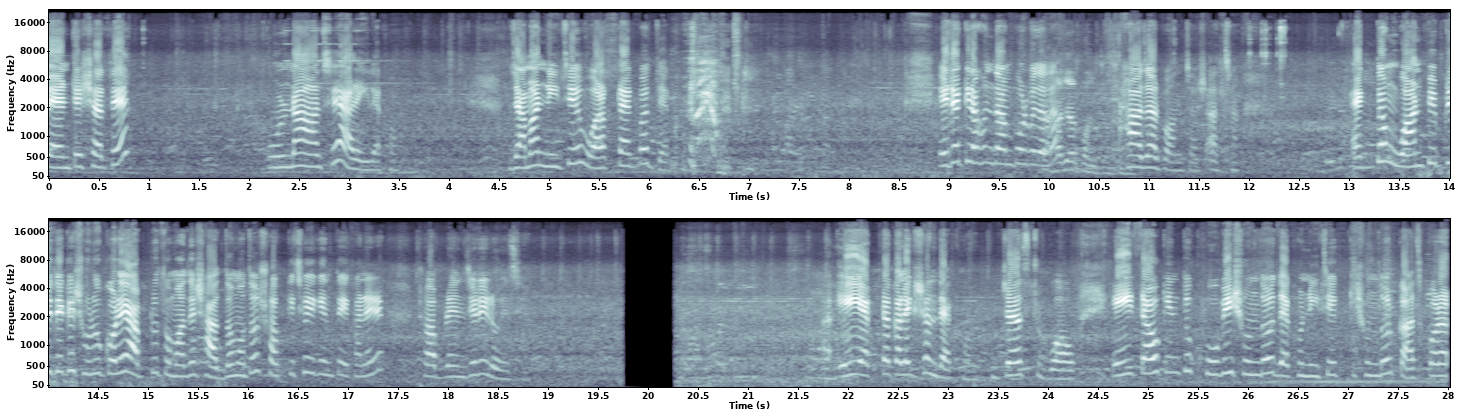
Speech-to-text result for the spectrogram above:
প্যান্টের সাথে ওড়না আছে আর এই দেখো। জামার নিচে ওয়ার্কটা একবার দেখো। এটা কীরকম দাম পড়বে দাদা? হাজার পঞ্চাশ। আচ্ছা। একদম ওয়ান ফিফটি থেকে শুরু করে আপ টু তোমাদের সাধ্য মতো সব কিছুই কিন্তু এখানে সব রেঞ্জেরই রয়েছে। এই একটা কালেকশন দেখো জাস্ট ওয়াও এইটাও কিন্তু খুবই সুন্দর দেখো নিচে কি সুন্দর কাজ করা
